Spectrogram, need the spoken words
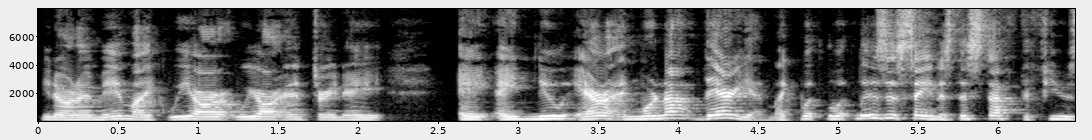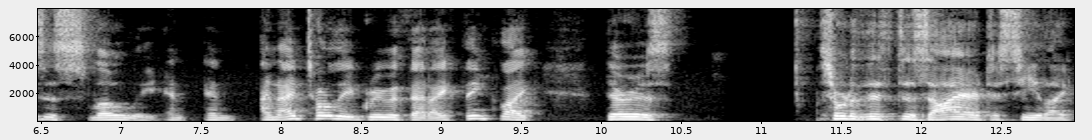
You know what I mean? Like we are we are entering a a, a new era and we're not there yet. Like what, what Liz is saying is this stuff diffuses slowly and and and I totally agree with that. I think like there is sort of this desire to see like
